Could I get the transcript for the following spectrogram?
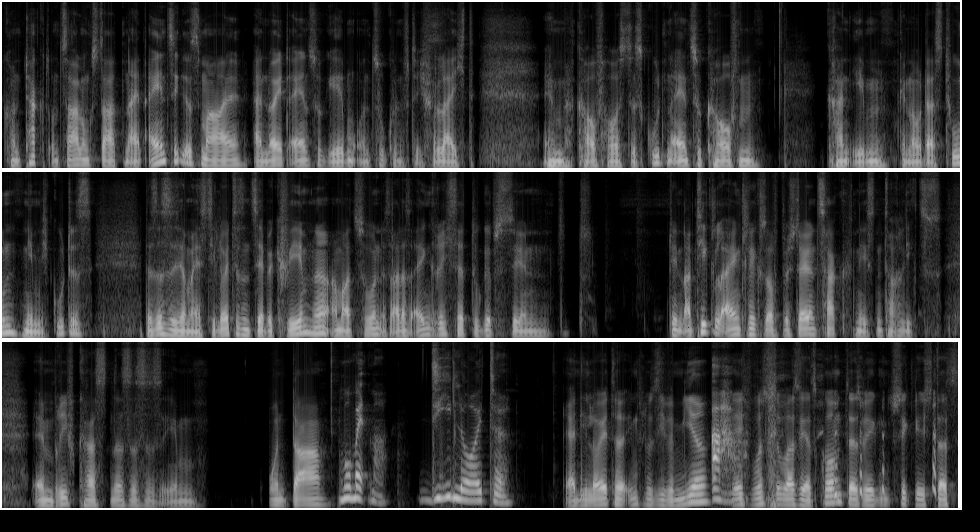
Kontakt- und Zahlungsdaten ein einziges Mal erneut einzugeben und zukünftig vielleicht im Kaufhaus des Guten einzukaufen, kann eben genau das tun, nämlich Gutes. Das ist es ja meist. Die Leute sind sehr bequem. Ne? Amazon ist alles eingerichtet. Du gibst den, den Artikel ein, klickst auf Bestellen, zack, nächsten Tag liegt es im Briefkasten. Das ist es eben. Und da. Moment mal. Die Leute, Ja, die Leute inklusive mir. Aha. Ich wusste, was jetzt kommt, deswegen schicke ich das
